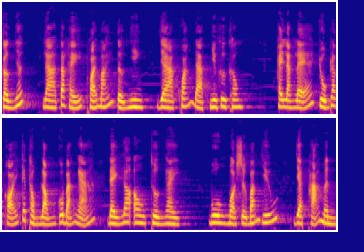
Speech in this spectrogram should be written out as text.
Cần nhất là ta hãy thoải mái tự nhiên và khoáng đạt như hư không. Hãy lặng lẽ chuồn ra khỏi cái thòng lọng của bản ngã đầy lo âu thường ngày, buông mọi sự bám víu và thả mình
